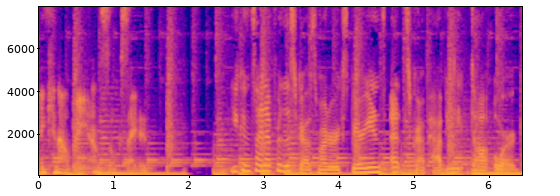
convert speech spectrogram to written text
I cannot wait. I'm so excited. You can sign up for the Scrap Smarter experience at scraphappy.org.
